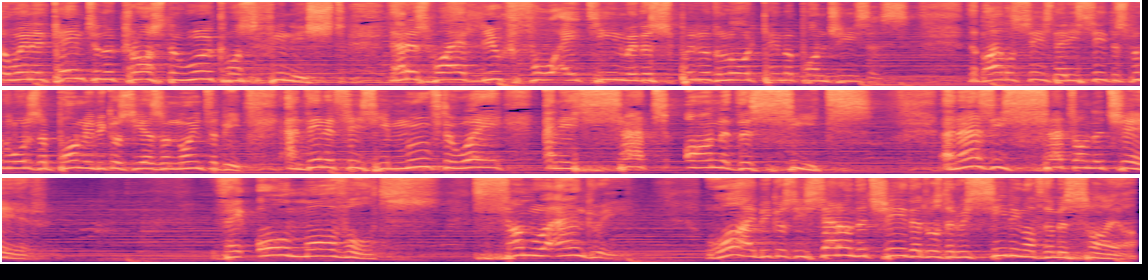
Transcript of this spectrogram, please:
So when it came to the cross, the work was finished. That is why at Luke 4:18, where the Spirit of the Lord came upon Jesus. The Bible says that he said, The Spirit of the Lord is upon me because he has anointed me. And then it says he moved away and he sat on the seat. And as he sat on the chair, they all marveled. Some were angry. Why? Because he sat on the chair that was the receiving of the Messiah.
